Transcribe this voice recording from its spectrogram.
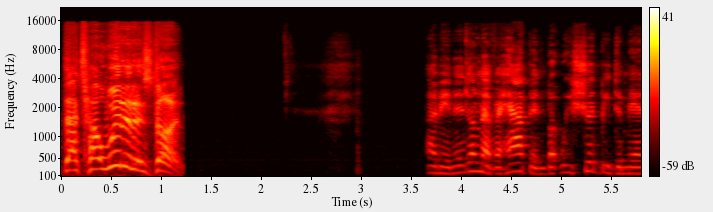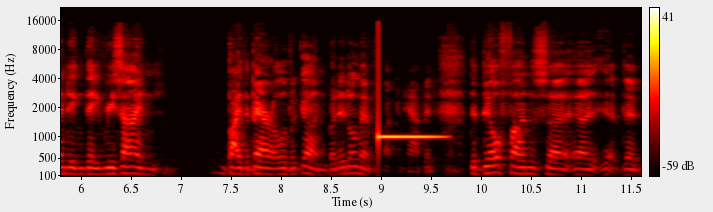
That's how winning is done. I mean, it'll never happen, but we should be demanding they resign by the barrel of a gun, but it'll never fucking happen. The bill funds, uh, uh, the,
